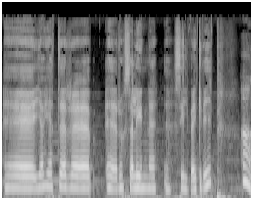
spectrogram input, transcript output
Eh, jag heter eh, eh, Rosalind eh, Silvergrip. Ah,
